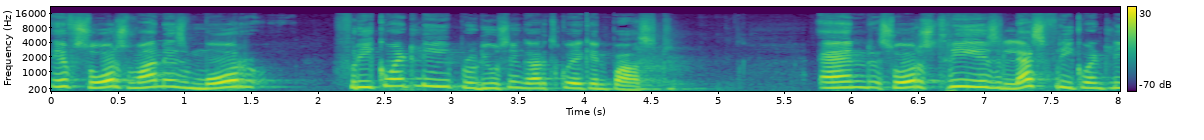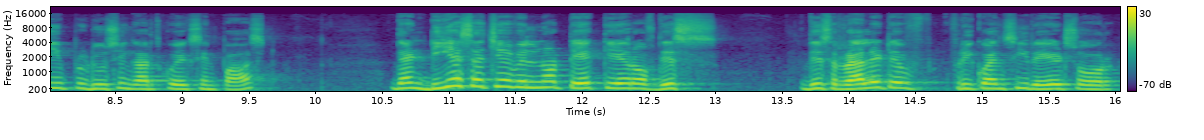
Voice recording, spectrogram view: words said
If source 1 is more frequently producing earthquake in past and source 3 is less frequently producing earthquakes in past, then DSHA will not take care of this, this relative frequency rates or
